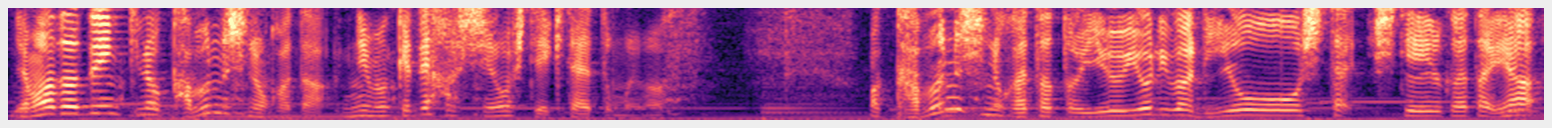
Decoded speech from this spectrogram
ヤマダ電機の株主の方に向けて発信をしていきたいと思います。まあ、株主の方というよりは利用したしている方や、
